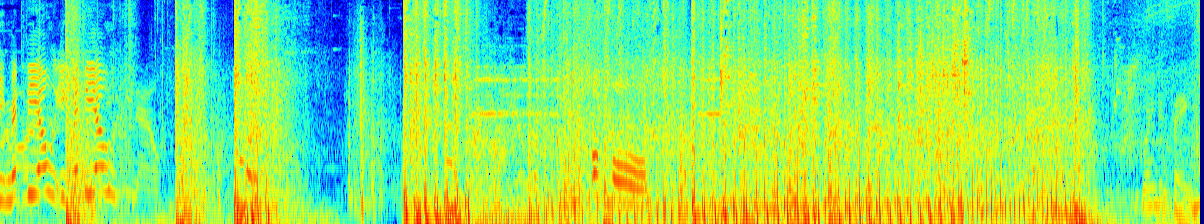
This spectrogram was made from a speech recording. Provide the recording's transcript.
อีกเม็ดเดียว อีกเม็ดเดียว Ready now. โอ้โห Going to phase.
